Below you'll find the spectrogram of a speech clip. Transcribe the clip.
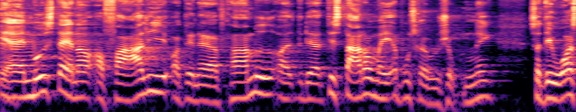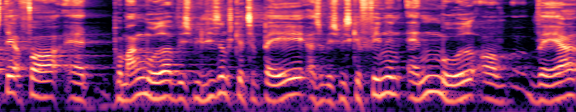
ja, en modstander og farlig, og den er fremmed og alt det der, det starter jo med Agerbrugsrevolutionen, ikke? Så det er jo også derfor, at på mange måder, hvis vi ligesom skal tilbage, altså hvis vi skal finde en anden måde at være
